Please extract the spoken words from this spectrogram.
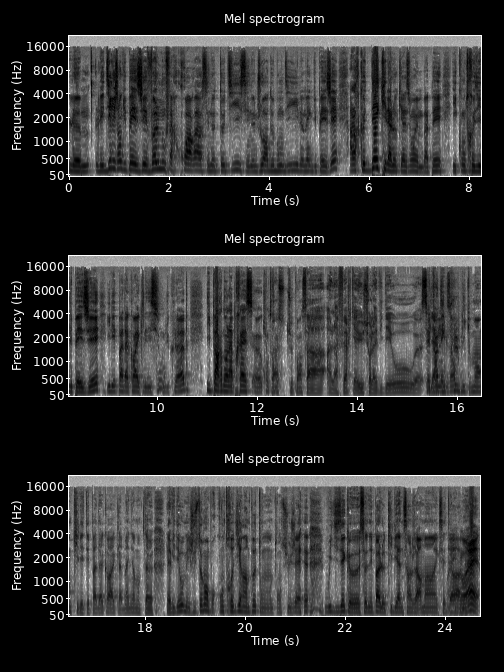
le- le- les dirigeants du PSG veulent nous faire croire ah, c'est notre Totti, c'est notre joueur de Bondy, le mec du PSG, alors que dès qu'il a l'occasion, Mbappé, il contredit le PSG, il n'est pas d'accord avec les décisions du club, il part dans la presse euh, Tu contre penses, tu penses à, à l'affaire qu'il y a eu sur la vidéo où euh, C'est il a un dit exemple. publiquement qu'il n'était pas d'accord avec la manière dont euh, la vidéo, mais justement pour contredire un peu ton, ton sujet où il disait que ce n'est pas le Kylian Saint-Germain, etc. Mais- Ouais,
